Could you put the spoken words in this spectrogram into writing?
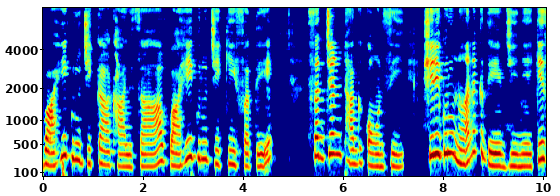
ਵਾਹਿਗੁਰੂ ਜੀ ਕਾ ਖਾਲਸਾ, ਵਾਹਿਗੁਰੂ ਜੀ ਕੀ ਫਤਿਹ। ਸੱਜਣ ਠੱਗ ਕੌਣ ਸੀ? ਸ੍ਰੀ ਗੁਰੂ ਨਾਨਕ ਦੇਵ ਜੀ ਨੇ ਕਿਸ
